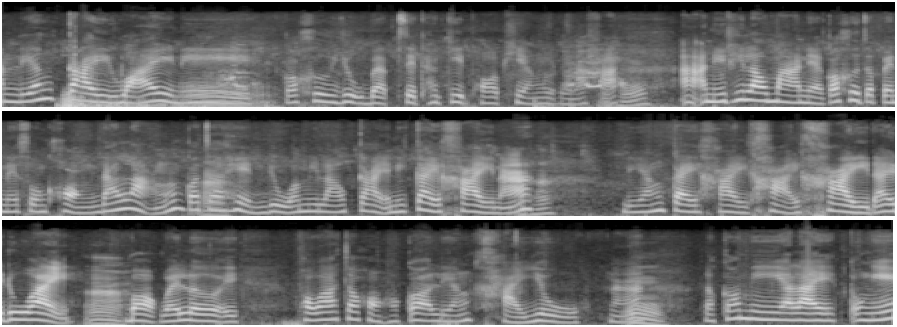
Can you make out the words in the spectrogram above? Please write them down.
นเลี้ยงไก่ไว้นี่อืมก็คืออยู่แบบเศรษฐกิจพอเพียงเลยนะคะอือฮึอะอันนี้ที่เรามาเนี่ยก็คือจะเป็นในโซนของด้านหลังก็จะอะเห็นอยู่ว่ามีเล้าไก่ อันนี้ไก่ไข่นะอ่าฮะเลี้ยงไก่ไข่ขายไข่ได้ด้วยอ่าบอกไว้เลย เพราะว่าเจ้าของเขาก็เลี้ยงขายอยู่นะอืมแล้วก็มีอะไรตรงนี้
